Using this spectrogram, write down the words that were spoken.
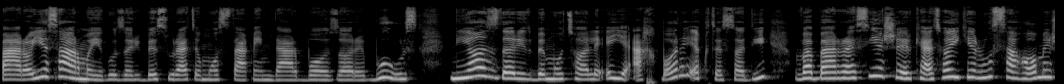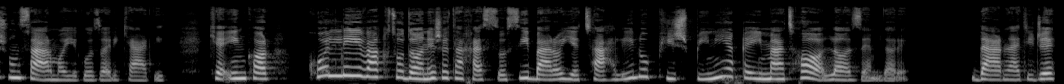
برای سرمایه گذاری به صورت مستقیم در بازار بورس نیاز دارید به مطالعه اخبار اقتصادی و بررسی شرکت هایی که رو سهامشون سرمایه گذاری کردید که این کار کلی وقت و دانش تخصصی برای تحلیل و پیشبینی قیمت ها لازم داره. در نتیجه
